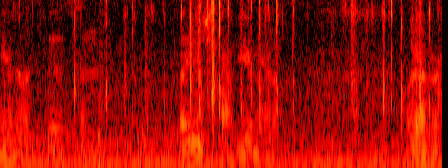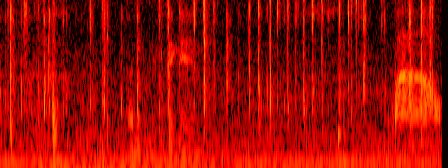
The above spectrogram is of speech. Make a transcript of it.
mana like this, and later should have your mana. Whatever. I didn't make the game. Wow.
